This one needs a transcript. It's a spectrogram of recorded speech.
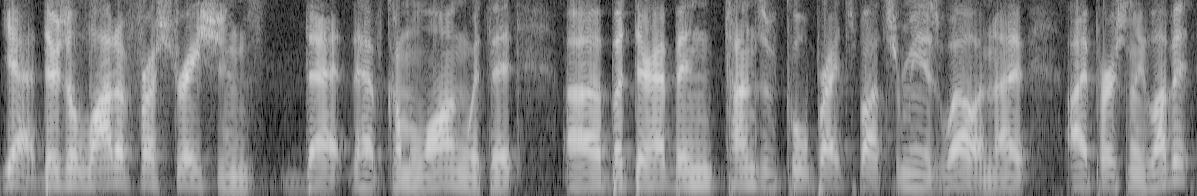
yeah, there's a lot of frustrations that have come along with it. Uh, but there have been tons of cool bright spots for me as well, and I I personally love it,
